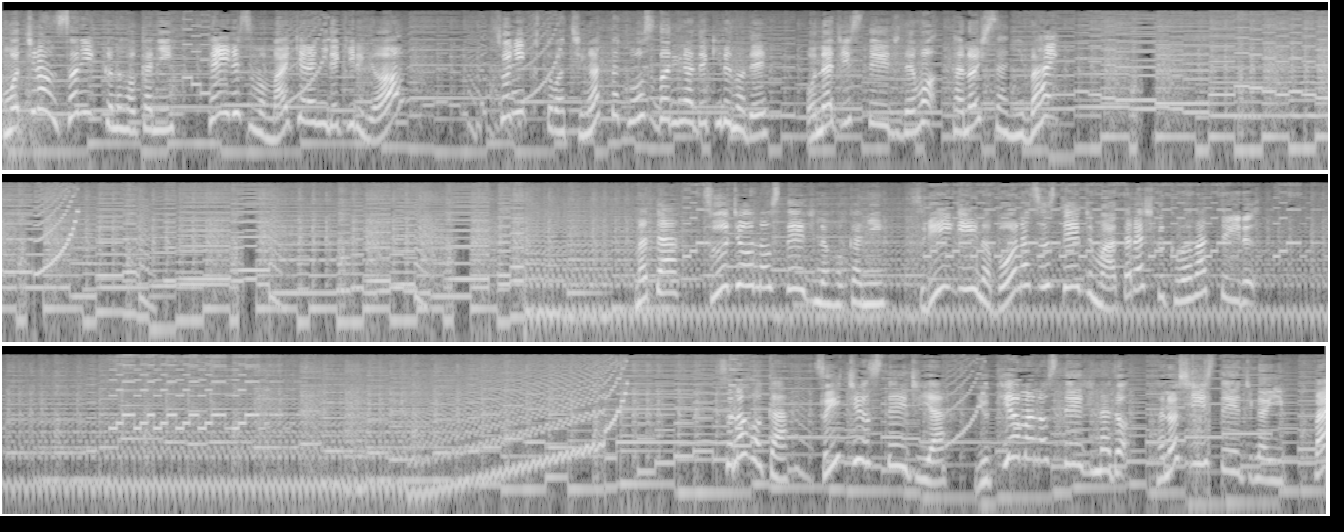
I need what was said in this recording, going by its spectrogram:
もちろんソニックの他にテイルスもマイキャラにできるよ。ソニックとは違ったコース取りができるので同じステージでも楽しさ2倍。また通常のステージの他に 3D のボーナスステージも新しく加わっている。の他水中ステージや雪山のステージなど楽しいステージがいっぱい。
